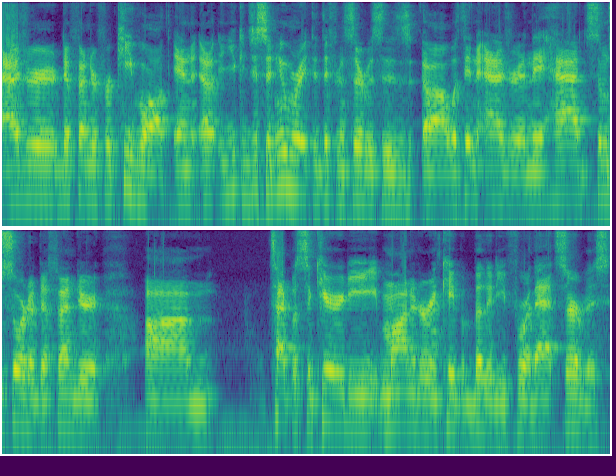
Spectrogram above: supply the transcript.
Azure Defender for Key Vault, and uh, you can just enumerate the different services uh, within Azure. And they had some sort of Defender um, type of security monitoring capability for that service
